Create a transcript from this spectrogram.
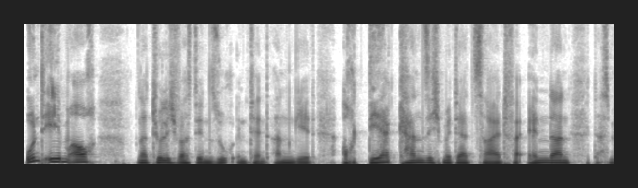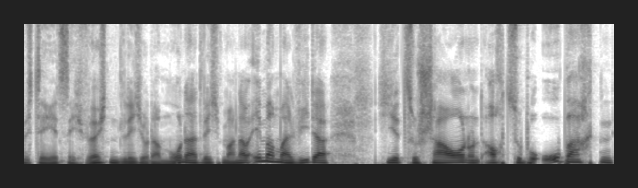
Und eben auch natürlich, was den Suchintent angeht, auch der kann sich mit der Zeit verändern. Das müsst ihr jetzt nicht wöchentlich oder monatlich machen, aber immer mal wieder hier zu schauen und auch zu beobachten,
